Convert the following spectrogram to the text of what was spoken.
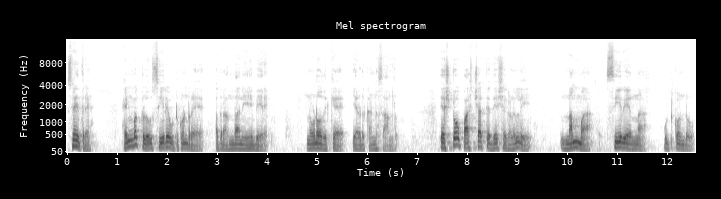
ಸ್ನೇಹಿತರೆ ಹೆಣ್ಮಕ್ಕಳು ಸೀರೆ ಉಟ್ಕೊಂಡ್ರೆ ಅದರ ಅಂದಾನೇ ಬೇರೆ. ನೋಡೋದಕ್ಕೆ ಎರಡು ಕಣ್ಣು ಸಾಲದು. ಎಷ್ಟೋ ಪಾಶ್ಚಾತ್ಯ ದೇಶಗಳಲ್ಲಿ ನಮ್ಮ ಸೀರೆಯನ್ನು ಉಟ್ಕೊಂಡು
